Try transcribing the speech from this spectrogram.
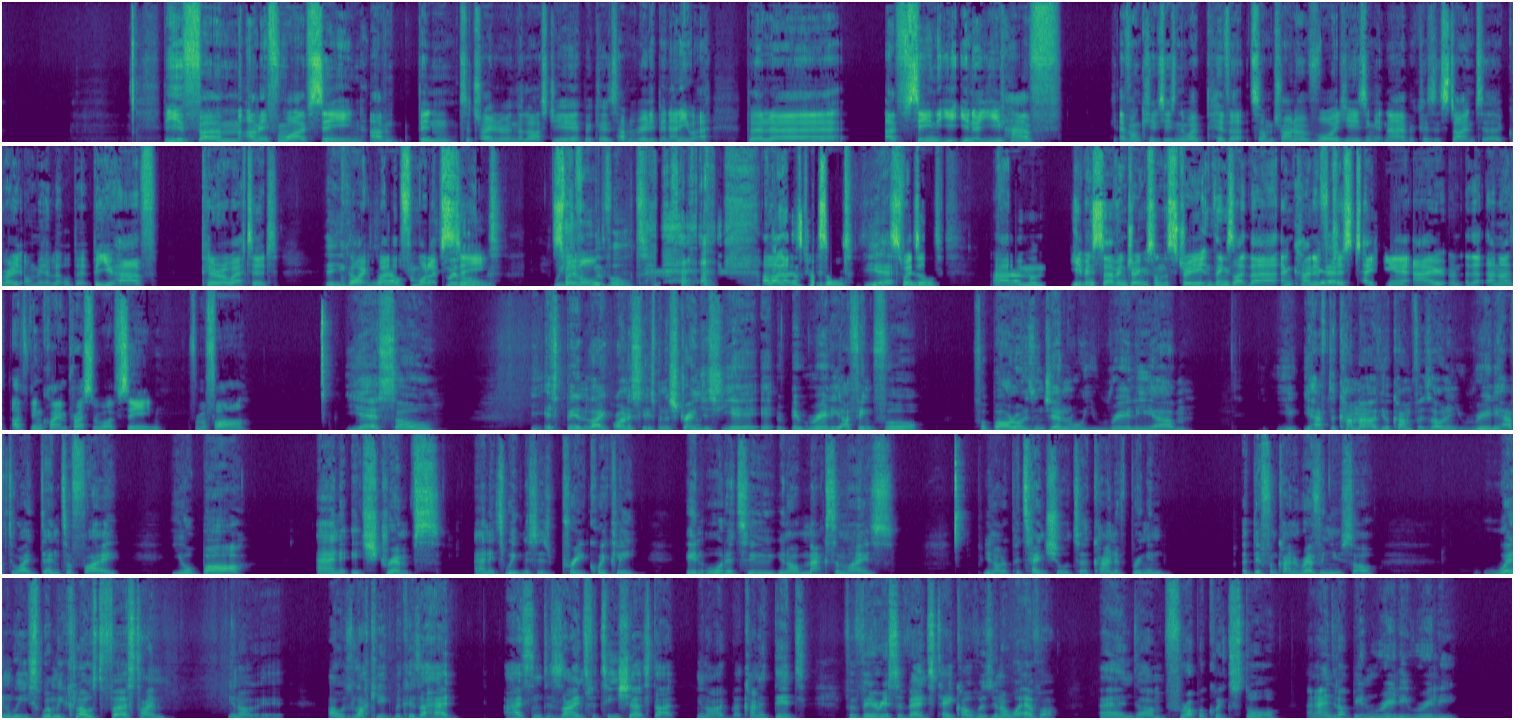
But you've, um, I mean, from what I've seen, I haven't been to Trailer in the last year because I haven't really been anywhere. But uh, I've seen, you, you know, you have. Everyone keeps using the word pivot, so I'm trying to avoid using it now because it's starting to grate on me a little bit. But you have pirouetted quite go. well from what I've swiveled. seen. We swiveled. swiveled. I like that. Swizzled. Yeah. Swizzled. Um, you've been serving drinks on the street and things like that, and kind of yeah. just taking it out. And, and I, have been quite impressed with what I've seen from afar. Yeah, so it's been like honestly, it's been the strangest year. It it really, I think for for bar owners in general, you really um you you have to come out of your comfort zone and you really have to identify your bar and its strengths and its weaknesses pretty quickly in order to you know maximize you know the potential to kind of bring in a different kind of revenue. So when we when we closed first time, you know, I was lucky because I had I had some designs for t-shirts that you know I, I kind of did for various events, takeovers, you know, whatever, and um, threw up a quick store, and I ended up being really really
